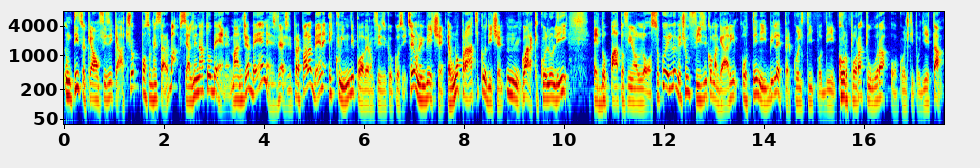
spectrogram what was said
un tizio che ha un fisicaccio, posso pensare, ma si è allenato bene, mangia bene, si prepara bene e quindi può avere un fisico così. Se uno invece è uno pratico, dice, mm, guarda che quello lì è doppato fino all'osso, quello invece è un fisico magari ottenibile per quel tipo di corporatura o quel tipo di età.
